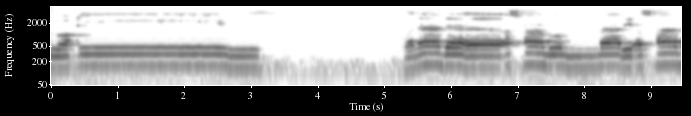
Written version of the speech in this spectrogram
الرحيم. ونادى أصحاب النار أصحاب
